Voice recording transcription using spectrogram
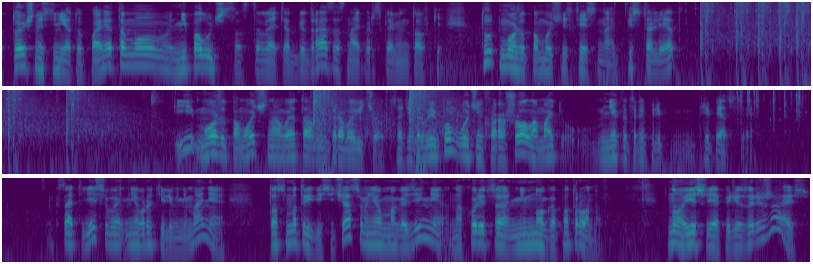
точности нету, поэтому не получится стрелять от бедра со снайперской винтовки. Тут может помочь, естественно, пистолет. И может помочь нам в этом дробовичок. Кстати, дробовиком очень хорошо ломать некоторые препятствия. Кстати, если вы не обратили внимания, то смотрите, сейчас у меня в магазине находится немного патронов. Но если я перезаряжаюсь,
